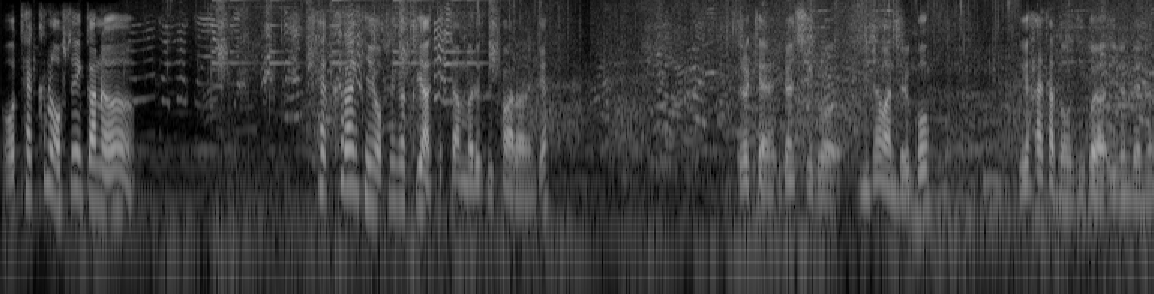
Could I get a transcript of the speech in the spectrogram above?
어 테크는 없으니까는 테크란 개념이 없으니까 그게 낫겠단 말이에요 그렇게 말하는 게? 이렇게 이런 식으로 위사 만들고 여기 하나 다 넣어주고요 이런 데는.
